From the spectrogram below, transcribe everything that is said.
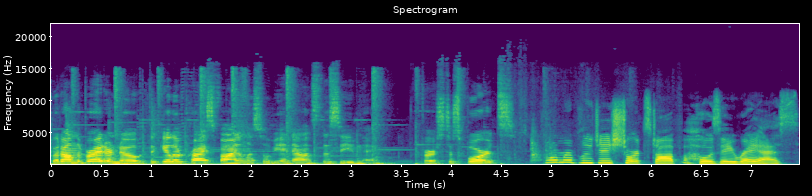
But on the brighter note, the Giller Prize finalists will be announced this evening. First to sports. Former Blue Jays shortstop Jose Reyes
